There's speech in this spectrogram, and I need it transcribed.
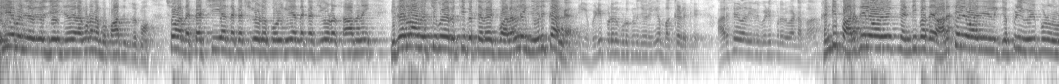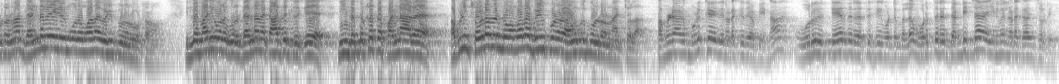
எளிய மனிதர்கள் ஜெயிச்சதெல்லாம் கூட நம்ம பார்த்துட்டு இருக்கோம் ஸோ அந்த கட்சி அந்த கட்சியோட கொள்கை அந்த கட்சியோட சாதனை இதெல்லாம் வச்சு கூட வெற்றி பெற்ற வேட்பாளர்கள் இங்கே இருக்காங்க. நீங்க விழிப்புணர்வு கொடுக்கணும்னு சொன்னீங்க மக்களுக்கு. அரசியல்வாதிகள் விழிப்புணர்வு வேண்டாமா? கண்டிப்பா அரசியல்வாதிகளுக்கு கண்டிப்பா தேவை. அரசியல்வாதிகளுக்கு எப்படி விழிப்புணர்வு ஊட்டணும்னா தண்டனைகள் மூலமா தான் விழிப்புணர்வு ஊட்டணும். இந்த மாதிரி உனக்கு ஒரு தண்டனை காத்துட்டு இருக்கு நீ இந்த குற்றத்தை பண்ணாத அப்படின்னு சொல்றதன் மூலமா தான் விழிப்புணர்வு அவங்களுக்கு கொண்டு வரணும் ஆக்சுவலா தமிழ்நாடு முழுக்க இது நடக்குது அப்படின்னா ஒரு தேர்தல் ரத்து செய்ய மட்டுமில்ல ஒருத்தர் தண்டிச்சா இனிமேல் நடக்காதுன்னு சொல்றீங்க.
